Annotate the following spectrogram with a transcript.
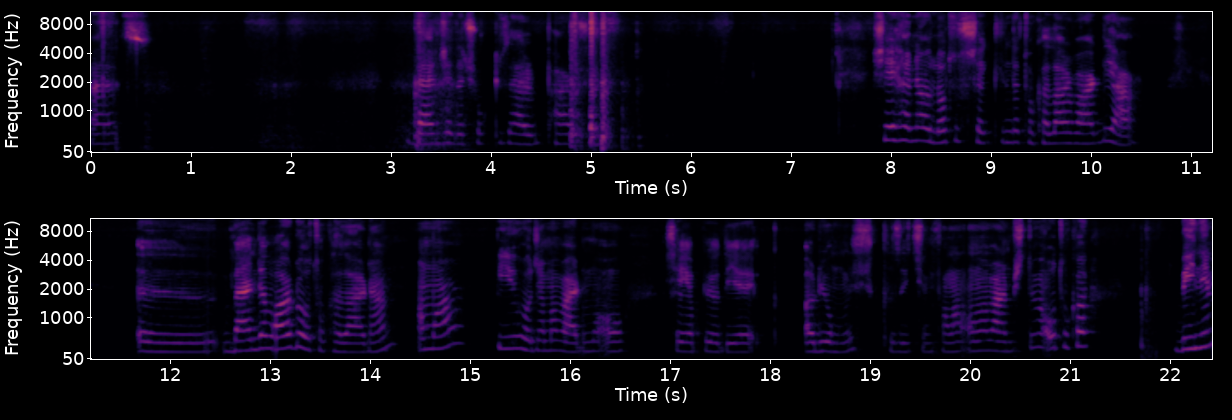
Evet. Bence de çok güzel bir parfüm. Şey hani o lotus şeklinde tokalar vardı ya. E, bende vardı o tokalardan. Ama bir hocama verdim. O şey yapıyor diye arıyormuş kızı için falan. Ona vermiştim ve o toka benim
